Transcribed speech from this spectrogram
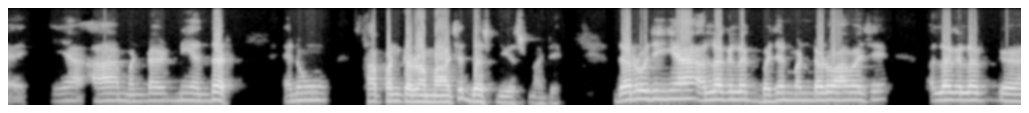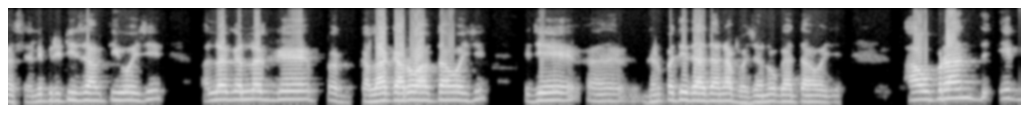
અહીંયા આ મંડળની અંદર એનું સ્થાપન કરવામાં આવે છે દસ દિવસ માટે. દરરોજ અહીંયા અલગ અલગ ભજન મંડળો આવે છે, અલગ અલગ સેલિબ્રિટીઝ આવતી હોય છે, અલગ અલગ કલાકારો આવતા હોય છે જે ગણપતિ દાદાના ભજનો ગાતા હોય છે. આ ઉપરાંત એક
